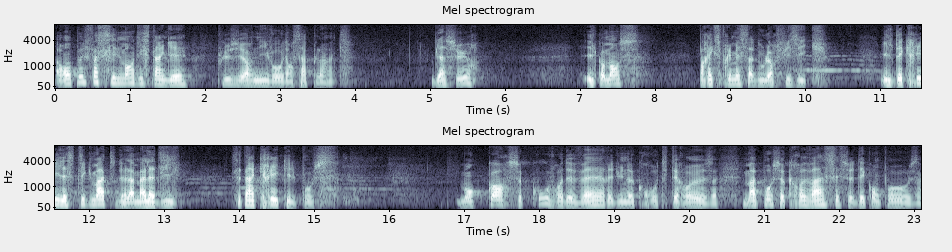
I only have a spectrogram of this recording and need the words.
On peut facilement distinguer plusieurs niveaux dans sa plainte. Bien sûr, il commence par exprimer sa douleur physique. Il décrit les stigmates de la maladie. C'est un cri qu'il pousse. Mon corps se couvre de verre et d'une croûte terreuse. Ma peau se crevasse et se décompose.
